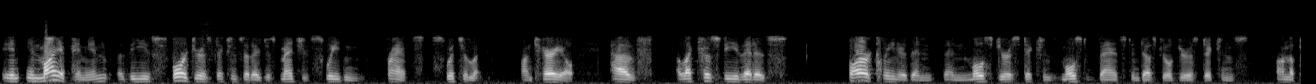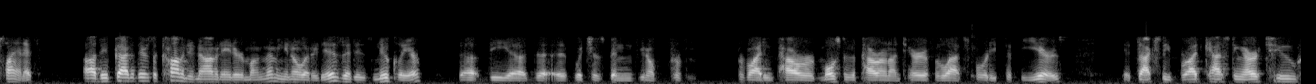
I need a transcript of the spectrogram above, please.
In, in my opinion, these four jurisdictions that I just mentioned Sweden, France, Switzerland, Ontario have electricity that is far cleaner than, than most jurisdictions, most advanced industrial jurisdictions on the planet. Uh, they've got there's a common denominator among them. You know what it is? It is nuclear the the, uh, the which has been you know pro- providing power most of the power in Ontario for the last 40, 50 years. It's actually broadcasting our two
